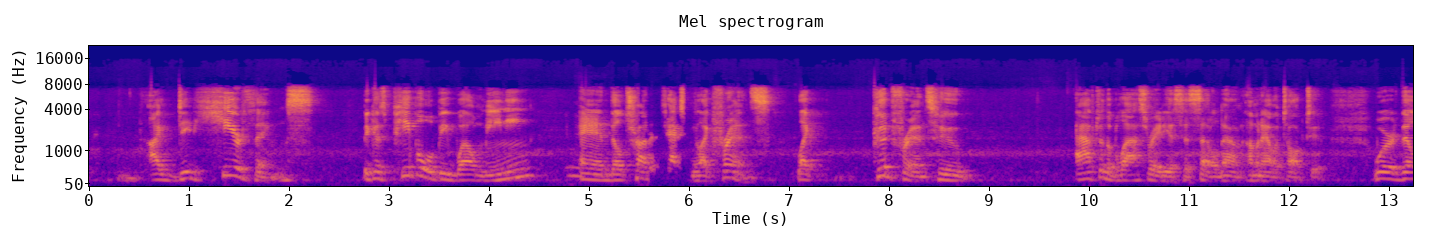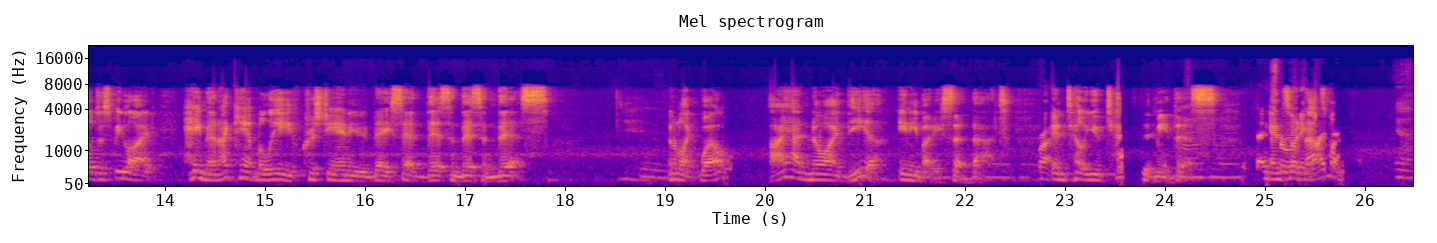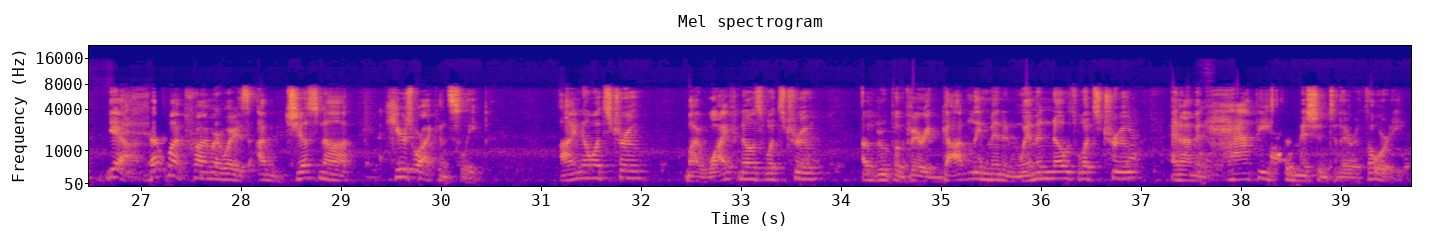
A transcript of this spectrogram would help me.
I did hear things because people will be well meaning mm-hmm. and they'll try to text me like friends, like good friends who after the blast radius has settled down, I'm gonna have a talk to. Where they'll just be like, hey man, I can't believe Christianity Today said this and this and this. Hmm. And I'm like, well, I had no idea anybody said that Right. until you texted me this. Mm-hmm. Thanks And for so that's my my yeah yeah, that's my primary way is I'm just not here's where I can sleep. I know what's true. My wife knows what's true. A group of very godly men and women knows what's true. Yeah. And I'm in happy submission to their authority.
